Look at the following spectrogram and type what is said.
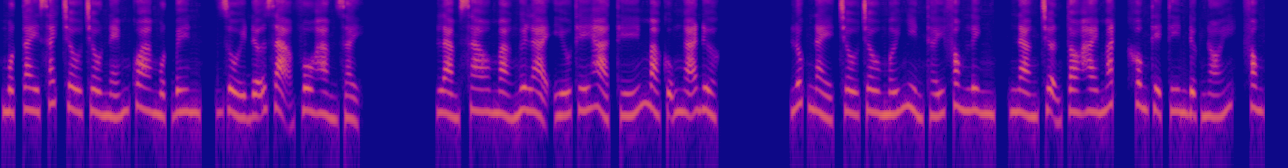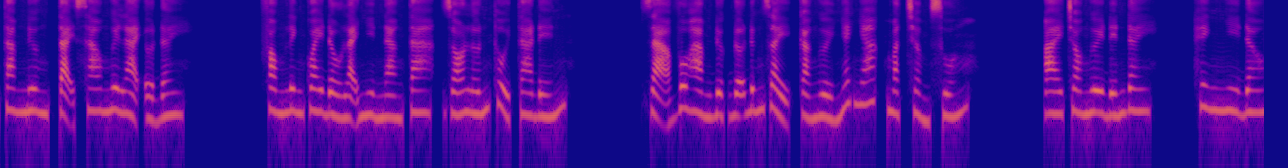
một tay sách châu châu ném qua một bên, rồi đỡ dạ vô hàm dậy. Làm sao mà ngươi lại yếu thế hả thế mà cũng ngã được. Lúc này Châu Châu mới nhìn thấy Phong Linh, nàng trợn to hai mắt, không thể tin được nói, Phong Tam Nương, tại sao ngươi lại ở đây? Phong Linh quay đầu lại nhìn nàng ta, gió lớn thổi ta đến. Dạ vô hàm được đỡ đứng dậy, cả người nhếch nhác, mặt trầm xuống. Ai cho ngươi đến đây? Hình nhi đâu?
